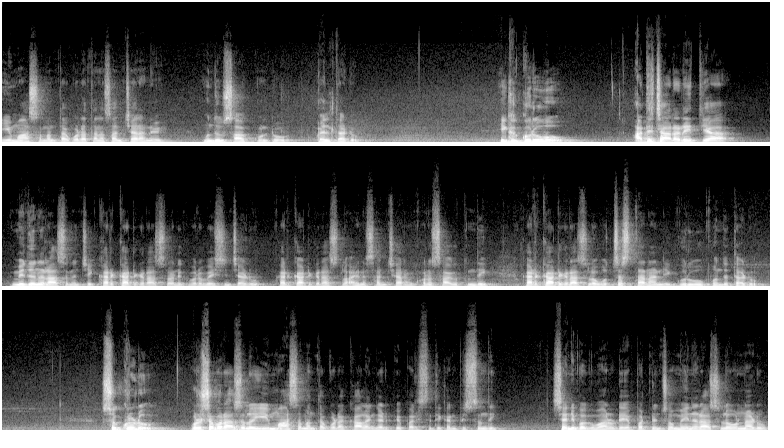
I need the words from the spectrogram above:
ఈ మాసమంతా కూడా తన సంచారాన్ని ముందుకు సాగుకుంటూ వెళ్తాడు. ఇక గురువు అతిచార రీత్యా మిథున రాశి నుంచి కర్కాటక రాశిలోనికి ప్రవేశించాడు. కర్కాటక రాశిలో ఆయన సంచారం కొనసాగుతుంది. కర్కాటక రాశిలో ఉచ్చస్థానాన్ని గురువు పొందుతాడు. శుక్రుడు వృషభ రాశిలో ఈ మాసమంతా కూడా కాలం గడిపే పరిస్థితి కనిపిస్తుంది. శని భగవానుడు ఎప్పటి నుంచో మీనరాశిలో ఉన్నాడు.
